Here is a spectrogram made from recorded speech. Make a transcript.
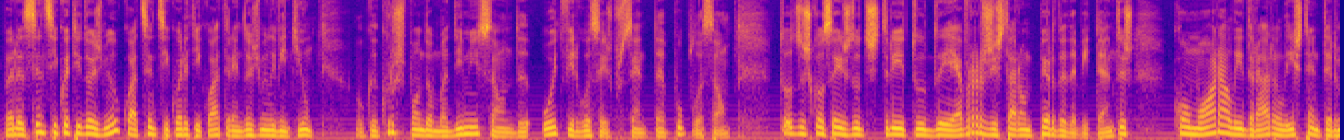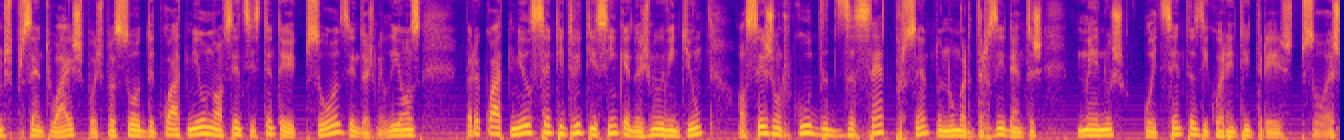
para 152.444 em 2021, o que corresponde a uma diminuição de 8,6% da população. Todos os conselhos do distrito de Évora registaram perda de habitantes, com Mora a liderar a lista em termos percentuais, pois passou de 4.978 pessoas em 2011 para 4.135 em 2021, ou seja, um recuo de 17% no número de residentes, menos 843 pessoas.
